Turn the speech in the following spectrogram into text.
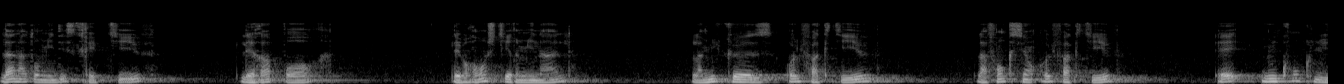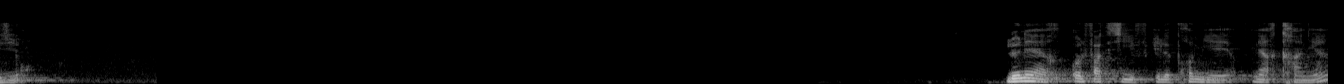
l'anatomie descriptive, les rapports, les branches terminales, la muqueuse olfactive, la fonction olfactive et une conclusion. Le nerf olfactif est le premier nerf crânien.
